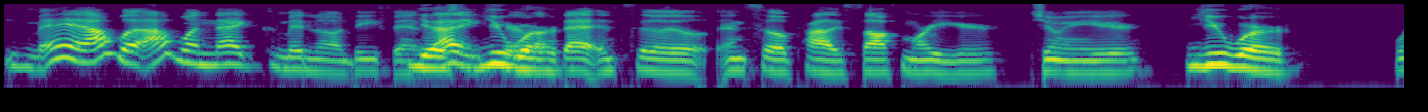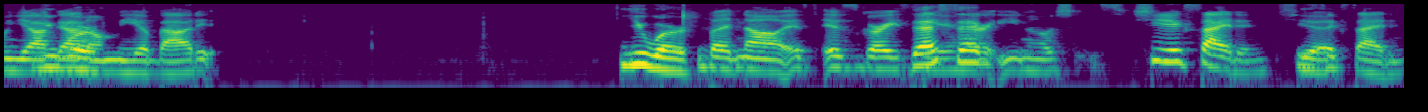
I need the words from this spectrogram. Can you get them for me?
Man, I was I wasn't that committed on defense. Yes, I didn't you care were. about that until until probably sophomore year, junior year, You were. when y'all You got were. on me about it. You were. But no, it's it's great That's seeing her. You know, she's she excited. She's Yeah. excited.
